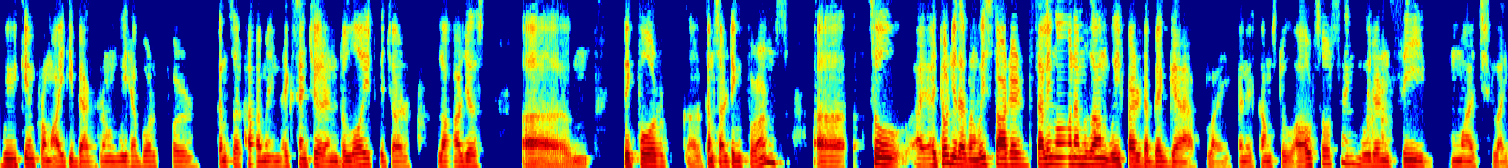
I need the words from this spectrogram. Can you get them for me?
we came from IT background. We have worked for consult, I mean Accenture and Deloitte, which are largest um, big four uh, consulting firms. Uh, so I, I, told you that when we started selling on Amazon, we felt a big gap. Like when it comes to outsourcing, we didn't see much. Like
